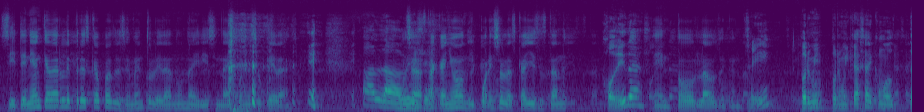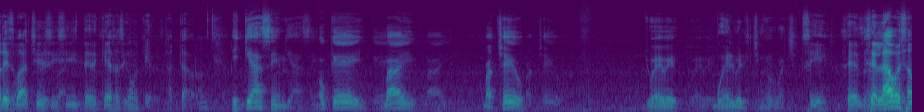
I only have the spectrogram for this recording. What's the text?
Si tenían que darle tres capas de cemento, le dan una y dicen, ay, con eso queda. o sea, está cañón y por eso las calles están jodidas. En todos lados de Cancún. Sí. Por, mi, por mi casa hay como tres baches y sí te quedas así como que, ah, cabrón. ¿Y qué hacen? Ok, bye, bacheo. Llueve, vuelve el chingo bache. Sí, se, lava esa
